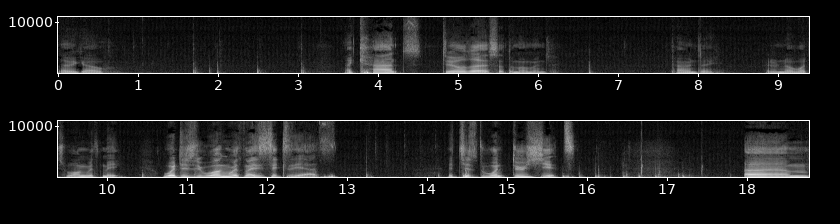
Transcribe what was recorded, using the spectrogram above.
There we go. I can't do this at the moment. Apparently. I don't know what's wrong with me. What is wrong with my sexy ass? It just won't do shit. Um,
